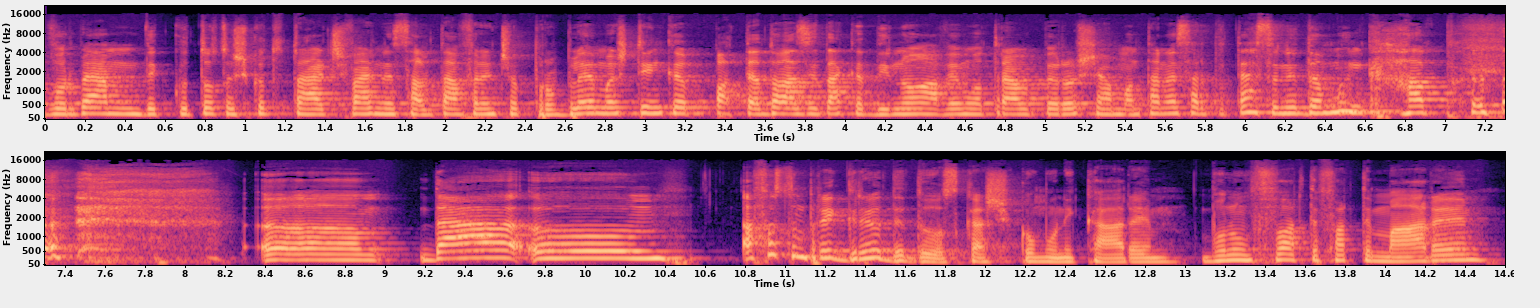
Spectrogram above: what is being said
vorbeam de cu totul și cu totul altceva și ne salutam fără nicio problemă, știind că poate a doua zi, dacă din nou avem o treabă pe Roșia Montană, s-ar putea să ne dăm în cap. Uh, dar a fost un proiect greu de dus ca și comunicare. Volum foarte, foarte mare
